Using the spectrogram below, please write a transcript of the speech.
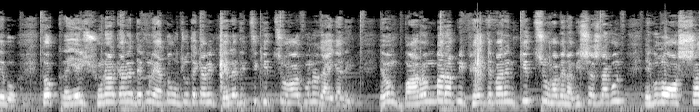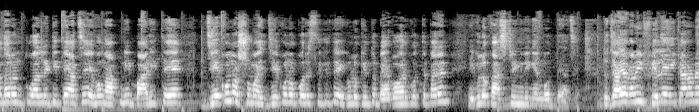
দেবো। তো এই সোনার কানের দেখুন, এত উঁচু থেকে আমি ফেলে দিচ্ছি, কিচ্ছু হওয়ার কোনো জায়গা নেই। এবং বারংবার আপনি ফেলতে পারেন, কিচ্ছু হবে না। বিশ্বাস রাখুন, এগুলো অসাধারণ কোয়ালিটিতে আছে এবং আপনি বাড়িতে যে কোনো সময়, যে কোনো পরিস্থিতিতে এগুলো কিন্তু ব্যবহার করতে পারেন, এগুলো কাস্টিং রিং এর মধ্যে আছে। তো যাই হোক, আমি ফেলে এই কারণে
